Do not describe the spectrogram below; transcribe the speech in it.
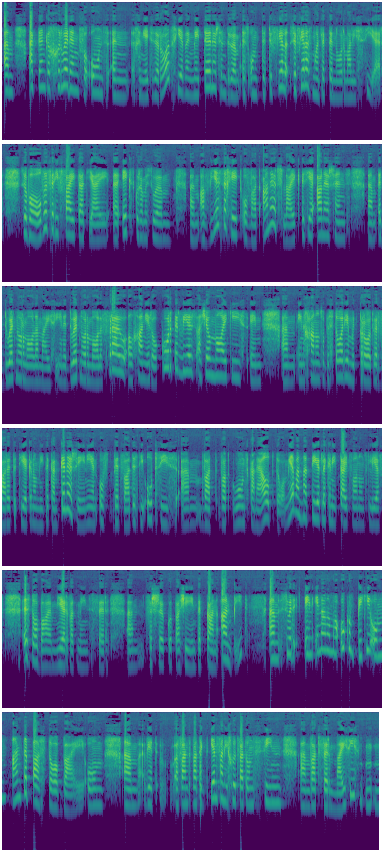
Ehm um, ek dink 'n groot ding vir ons in genetiese raadgewing met Turner syndroom is om te soveel soveel as moontlik te normaliseer. So behalwe vir die feit dat jy 'n X-kromosoom ehm um, afwesig het of wat anders lyk, is jy andersins ehm, 'n um, doodnormale meisie en 'n doodnormale vrou al gaan jy dalk korter wees as jou maatjies en um, en gaan ons op 'n stadium moet praat oor wat dit beteken om nie te kan kinders hê nie en of weet wat is die opsies um, wat wat hoe ons kan help daarmee want natuurlik in die tyd waarin ons leef, is daar baie meer wat mens vir um, vir sulke pasiënte kan aanbied. Ehm um, so en en dan maar ook 'n bietjie om aan te pas daarbey om ehm um, weet want wat ek een van die goed wat ons sien ehm um, wat vir meisies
